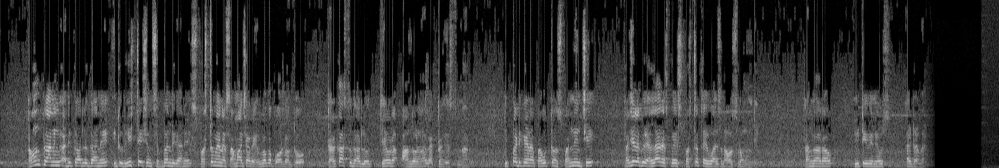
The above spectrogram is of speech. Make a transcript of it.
టౌన్ ప్లానింగ్ అధికారులు కానీ ఇటు రిజిస్ట్రేషన్ సిబ్బంది కానీ స్పష్టమైన సమాచారం ఇవ్వకపోవడంతో దరఖాస్తుదారులు తీవ్ర ఆందోళన వ్యక్తం చేస్తున్నారు. ఇప్పటికైనా ప్రభుత్వం స్పందించి ప్రజలకు ఎల్ఆర్ఎస్పై స్పష్టత ఇవ్వాల్సిన అవసరం ఉంది. Rangarao ETV news Hyderabad.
